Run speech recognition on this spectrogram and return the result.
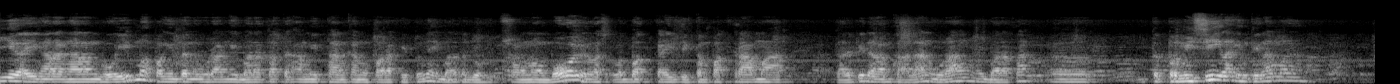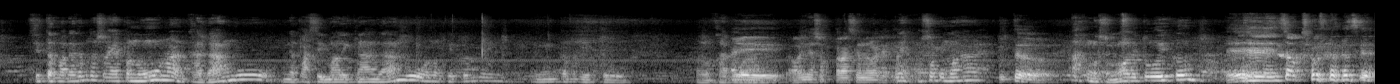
Iya, ai ngaran-ngaran goib mah panginten urang ibarat teh amitan kanu para kitunya ibarat jo sono boy lebat kayak di tempat keramat. Tapi dalam keadaan orang ibaratnya eh, teu permisi lah intina mah. Si tempat itu terus aya penuhunan kaganggu, nya pasti malik ngaganggu anu kitu ge. Panginten gitu. Kadua. Eh, awalnya sok terasin lah Nya kita. sok kumaha? Itu. Ah, geus semua dituluykeun. Eh, sok sok terasin.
